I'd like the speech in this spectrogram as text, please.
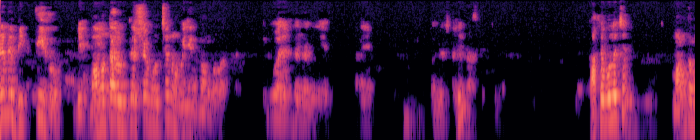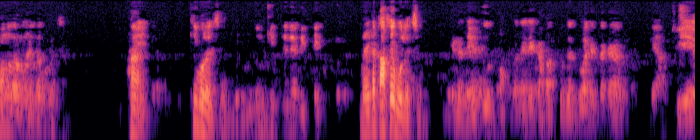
নেমে বিক্রি হোক। মমতার উদ্দেশ্যে বলছেন অভিজিৎ গঙ্গোপাধ্যায়। দু হাজার টাকা নিয়ে মানে কাকে বলেছেন? মমতা বন্দ্যোপাধ্যায় বলছেন হ্যাঁ। কি হবে। মানে এটা কাকে বলেছেন এটা যেহেতু মানে রেখা পাত্রদের দু হাজার টাকা দিয়ে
